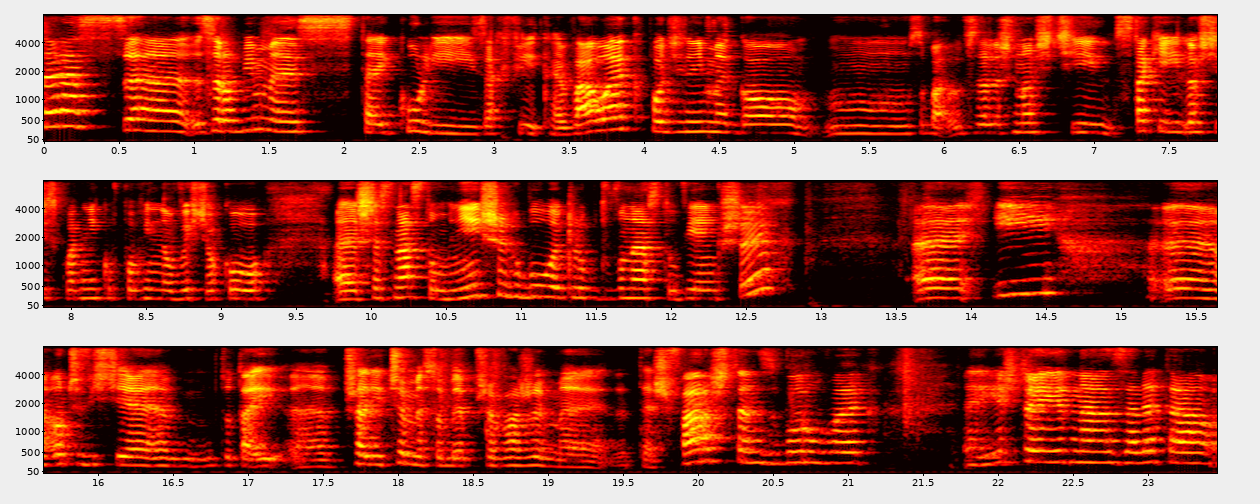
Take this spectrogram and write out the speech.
Teraz e, zrobimy z tej kuli za chwilkę wałek, podzielimy go mm, w zależności z takiej ilości składników powinno wyjść około 16 mniejszych bułek lub 12 większych. I E, oczywiście tutaj e, przeliczymy sobie, przeważymy też farsz ten z borówek. E, jeszcze jedna zaleta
